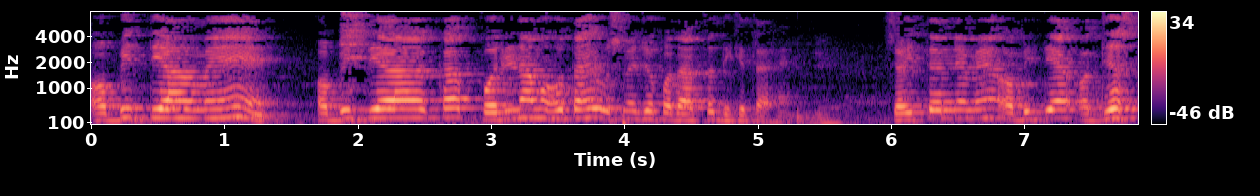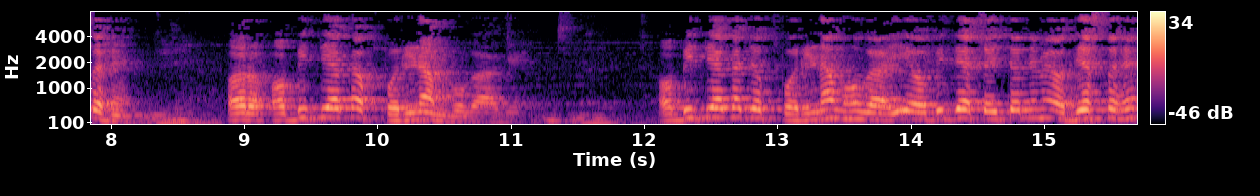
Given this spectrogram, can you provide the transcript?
अविद्या में अविद्या का परिणाम होता है उसमें जो पदार्थ दिखता है। चैतन्य में अविद्या अध्यस्त है और अविद्या का परिणाम होगा आगे। अविद्या का जो परिणाम होगा ये अविद्या चैतन्य में अध्यस्त है।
